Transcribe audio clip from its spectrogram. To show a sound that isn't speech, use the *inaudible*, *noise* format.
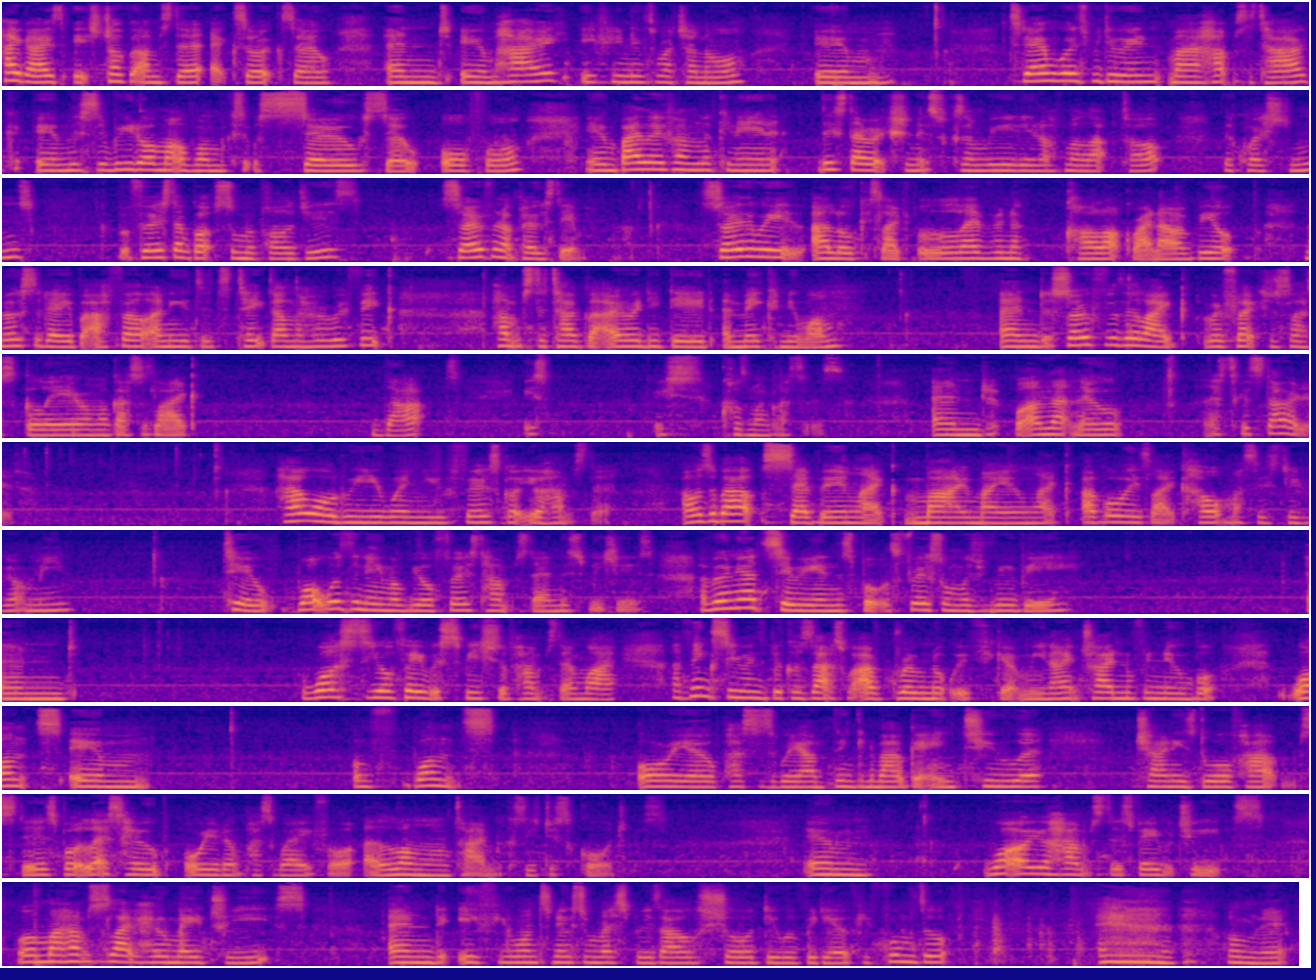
Hi guys, it's Chocolate Hamster XOXO and um, hi if you're new to my channel. Um, today I'm going to be doing my hamster tag. Um, this is a read all matter one because it was so so awful. Um, by the way if I'm looking in this direction it's because I'm reading off my laptop the questions. But first I've got some apologies. Sorry for not posting. Sorry the way I look, it's like 11 o'clock right now. I'll be up most of the day, but I felt I needed to take down the horrific hamster tag that I already did and make a new one. And sorry for the like reflection slash glare on my glasses like that. It's it's cause my glasses. And but on that note, let's get started. How old were you when you first got your hamster? I was about seven, like my my own, like I've always like helped my sister, if you know what I mean? Two, what was the name of your first hamster in this species? I've only had Syrians, but the first one was Ruby. And what's your favourite species of hamster and why? I think Syrians because that's what I've grown up with, you get what I? I ain't tried nothing new, but once, um, once Oreo passes away, I'm thinking about getting two uh, Chinese dwarf hamsters, but let's hope Oreo don't pass away for a long time because he's just gorgeous. Um, what are your hamsters' favourite treats? Well, my hamsters like homemade treats, and if you want to know some recipes, I'll sure do a video. If you thumbs up, *laughs* one minute.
